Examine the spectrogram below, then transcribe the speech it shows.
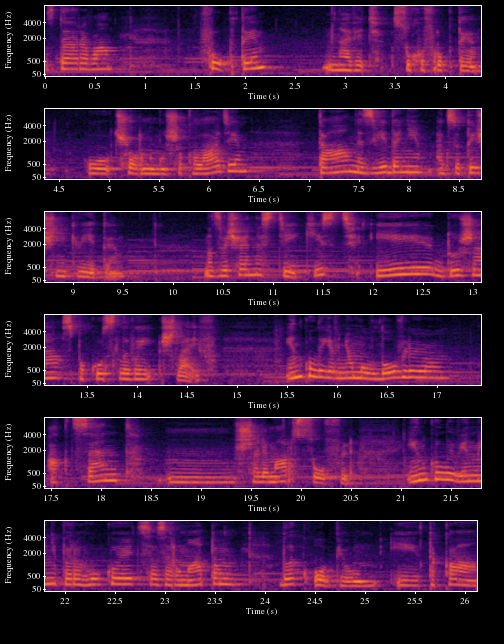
з дерева, фрукти, навіть сухофрукти у чорному шоколаді та незвідані екзотичні квіти надзвичайна стійкість і дуже спокусливий шлейф. Інколи я в ньому вловлюю акцент шалімар суфль. Інколи він мені перегукується з ароматом Black Opium. І така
